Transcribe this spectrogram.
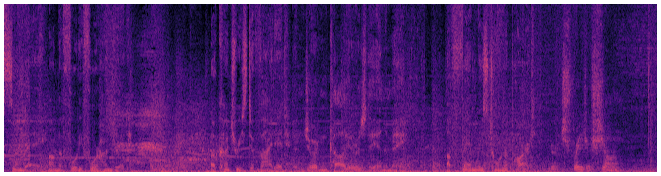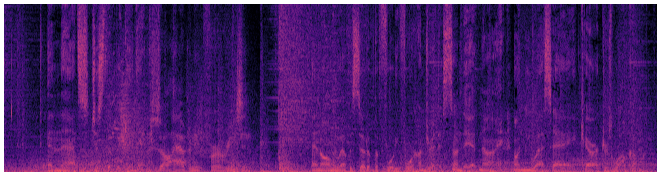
Sunday on the 4400. A country's divided. And Jordan Collier is the enemy. A family's torn apart. You're a traitor, Shawn. And that's just the beginning. This is all happening for a reason. An all new episode of The 4400, Sunday at 9 on USA. Characters welcome.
